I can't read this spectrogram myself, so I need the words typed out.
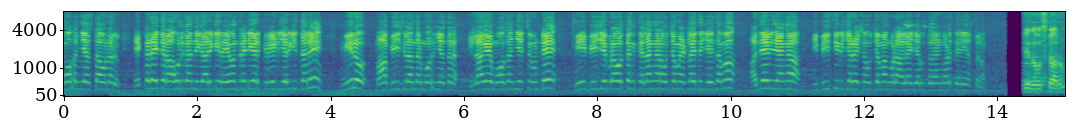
మోసం చేస్తా ఉన్నారు. ఎక్కడైతే రాహుల్ గాంధీ గారికి రేవంత్ రెడ్డి గారి క్రెడిట్ జరిగిద్దని మీరు మా బీసీలందరూ మోసం చేస్తారు ఇలాగే మోసం చేసి ఉంటే మీ బీజేపీ ప్రభుత్వం తెలంగాణ ఉద్యమం ఎట్లయితే చేశామో అదే విధంగా ఈ బీసీ రిజర్వేషన్ ఉద్యమం కూడా అలాగే జరుగుతుందని కూడా తెలియజేస్తున్నాం. నమస్కారం.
